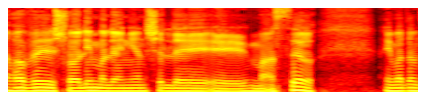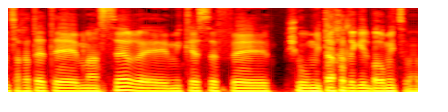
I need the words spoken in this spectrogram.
הרב אה, שואלים על העניין של אה, מעשר. האם אדם צריך לתת מעשר מכסף שהוא מתחת לגיל בר מצווה?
